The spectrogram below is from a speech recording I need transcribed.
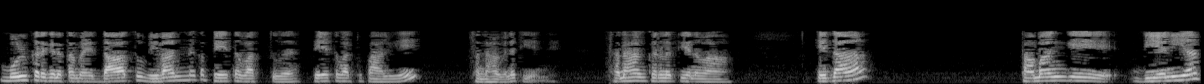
මුල් කරගෙන තමයි ධාතු විවන්නක പ്രേතවත්ව പ്രേතවත්තු පාළියේ සඳහන් වෙලා තියෙන්නේ. සඳහන් කරලා තියෙනවා එදා තමන්ගේ දියණියත්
